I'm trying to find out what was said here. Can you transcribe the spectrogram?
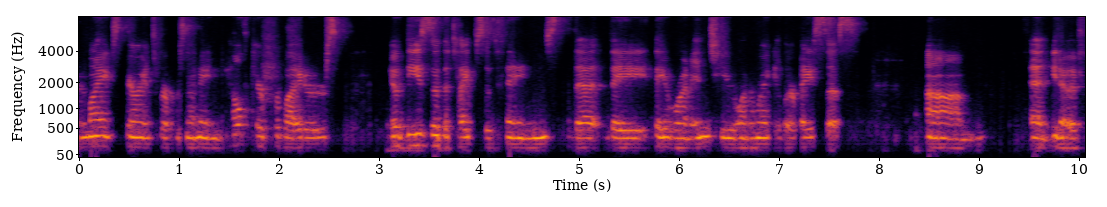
In my experience representing healthcare providers, you know these are the types of things that they they run into on a regular basis um, and you know if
